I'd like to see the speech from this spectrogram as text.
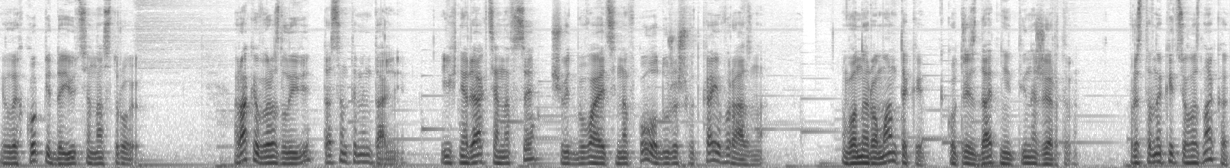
і легко піддаються настрою. Раки вразливі та сентиментальні. Їхня реакція на все, що відбувається навколо, дуже швидка і виразна. Вони романтики, котрі здатні йти на жертви. Представники цього знака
